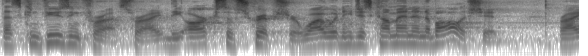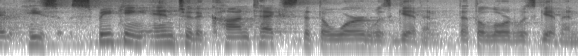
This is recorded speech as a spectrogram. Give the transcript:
That's confusing for us, right? The arcs of Scripture. Why wouldn't he just come in and abolish it, right? He's speaking into the context that the word was given, that the Lord was given,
